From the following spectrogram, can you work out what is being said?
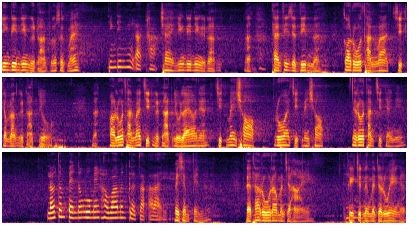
ยิ่งดิ้นยิ่งอึดอัดรู้สึกไหมยิ่งดิ้นยิ่งอัดค่ะ ใช่ยิ่งดิ้นยิ่งอึดอัดนะแทนที่จะดิ้นนะ ก็รู้ทันว่าจิตกำลังอึดอัดอยู่นะพอรู้ทันว่าจิตอึดอัดอยู่แล้วเนี่ยจิตไม่ชอบ รู้ว่าจิตไม่ชอบนี่รู้ทันจิตอย่างนี้ แล้วจำเป็นต้องรู้ไหมคะว่ามันเกิดจากอะไร ไม่จำเป็นนะแต่ถ้ารู้แล้วมันจะหาย ถึงจุดหนึ่งมันจะรู้เองอะ่ะ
